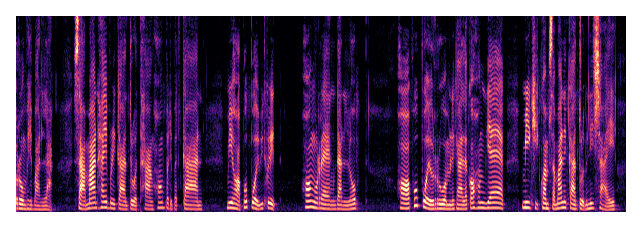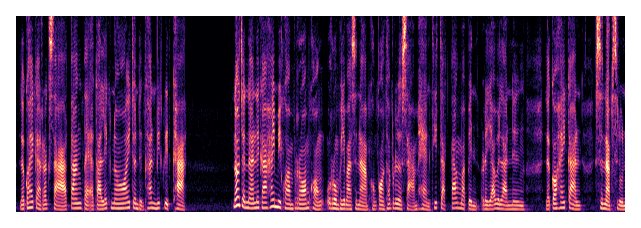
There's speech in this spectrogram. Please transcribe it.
โรงพยาบาลหลัก สามารถให้บริการตรวจทางห้องปฏิบัติการ มีหอผู้ป่วยวิกฤต ห้องแรงดันลบ หอผู้ป่วยรวมนะคะแล้วก็ห้องแยก มีขีดความสามารถในการตรวจวินิจฉัย แล้วก็ให้การรักษาตั้งแต่อาการเล็กน้อยจนถึงขั้นวิกฤตค่ะ นอกจากนั้นนะคะให้มีความพร้อมของโรงพยาบาลสนามของกองทัพเรือ 3 แห่งที่จัดตั้งมาเป็นระยะเวลาหนึ่ง แล้วก็ให้การสนับสนุน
